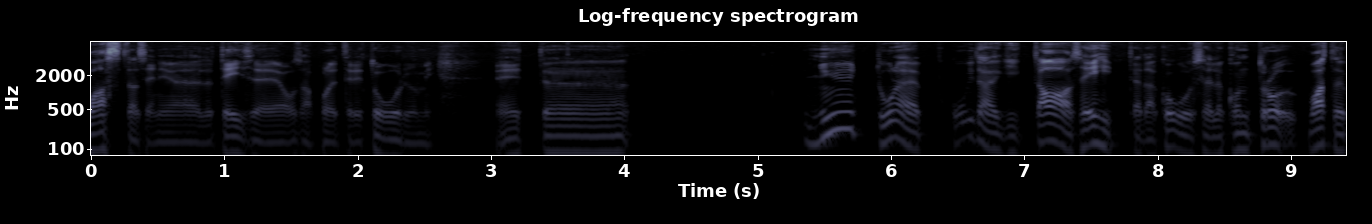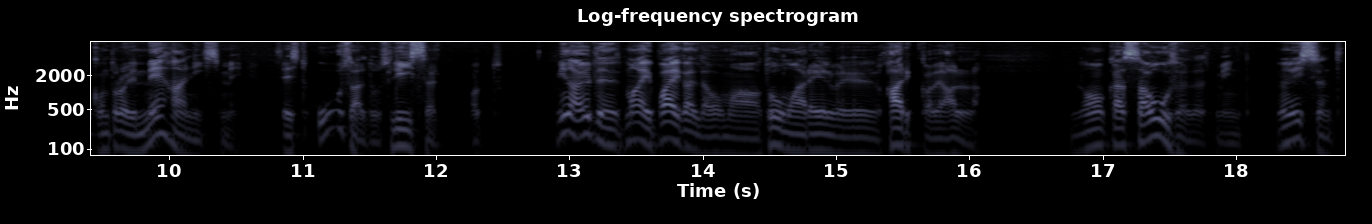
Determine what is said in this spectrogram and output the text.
vastase nii-öelda teise osapoole territooriumi, et äh, nüüd tuleb kuidagi taasehitada kogu selle kontroll, vastase kontrolli mehhanismi, sest usaldus lihtsalt, vot, mina ütlen, et ma ei paigalda oma tuumarelvi Harkovi alla. no kas sa usaldad mind? no issand,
